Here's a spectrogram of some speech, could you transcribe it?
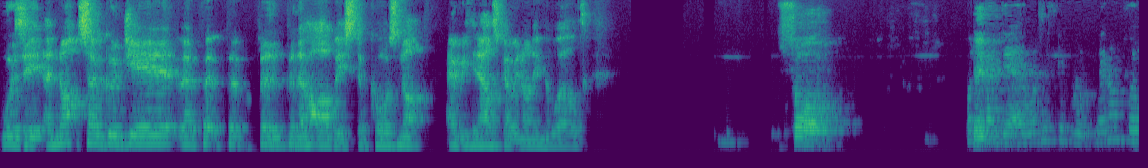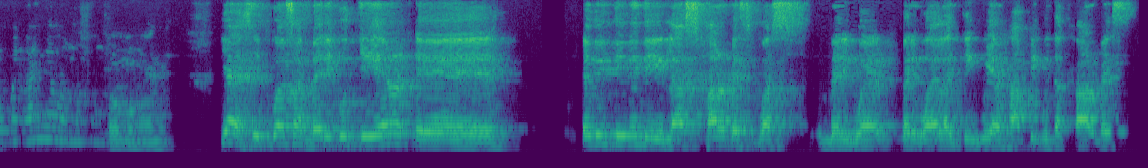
Was it a not so good year uh, for, for, for, for the harvest? Of course, not everything else going on in the world. so Por la cantidad de bolsas que produjeron, ¿fue un buen año o no fue un Fue buen un buen año? año. yes, it was a very good year. Uh, everything in the last harvest was very well, very well. I think we are happy with that harvest.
